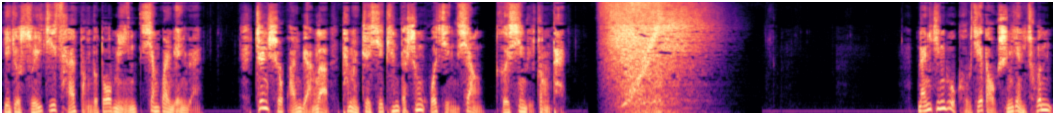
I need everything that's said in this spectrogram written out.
也就随机采访了多名相关人员。真实还原了他们这些天的生活景象和心理状态。南京路口街道实验村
